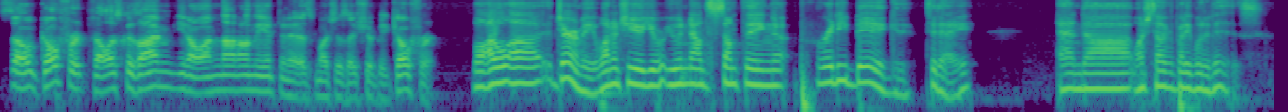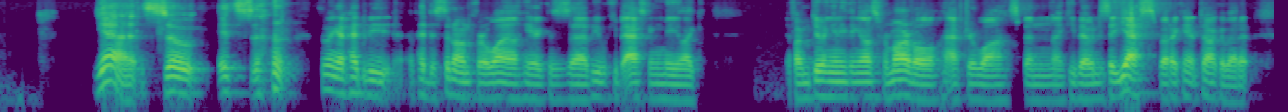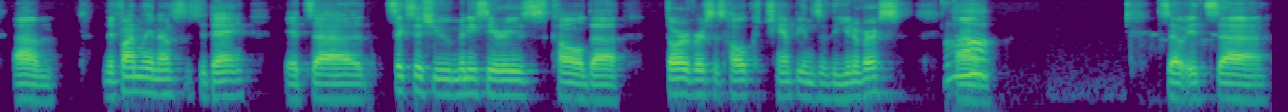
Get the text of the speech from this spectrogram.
so go for it, fellas, because I'm, you know, I'm not on the internet as much as I should be. Go for it. Well, I will. Uh, Jeremy, why don't you you you announced something pretty big today, and uh, why don't you tell everybody what it is? yeah so it's something i've had to be i've had to sit on for a while here because uh, people keep asking me like if i'm doing anything else for marvel after wasp and i keep having to say yes but i can't talk about it um, they finally announced it today it's a six issue miniseries called uh, thor versus hulk champions of the universe um, so it's uh,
